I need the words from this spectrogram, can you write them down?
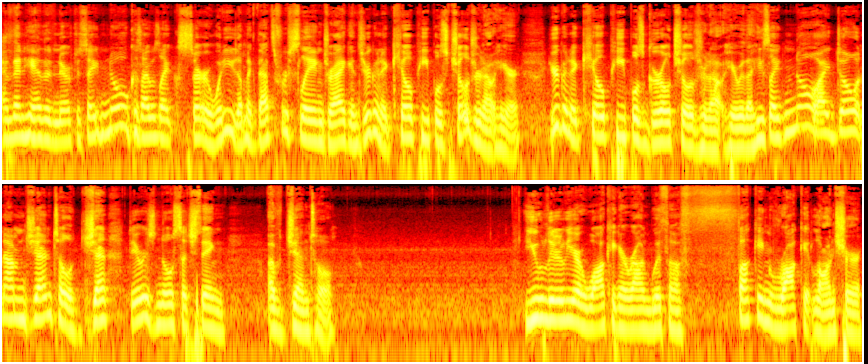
And then he had the nerve to say no, because I was like, sir, what are you? I'm like, that's for slaying dragons. You're going to kill people's children out here. You're going to kill people's girl children out here with that. He's like, no, I don't. I'm gentle. Gen- there is no such thing of gentle. You literally are walking around with a fucking rocket launcher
